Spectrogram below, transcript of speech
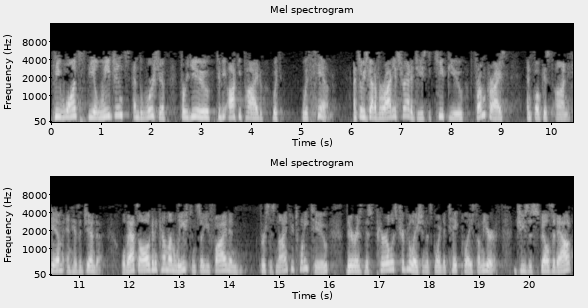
He wants the allegiance and the worship for you to be occupied with, with him. And so he's got a variety of strategies to keep you from Christ and focused on him and his agenda. Well, that's all going to come unleashed, and so you find in verses 9 through 22, there is this perilous tribulation that's going to take place on the earth. Jesus spells it out,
